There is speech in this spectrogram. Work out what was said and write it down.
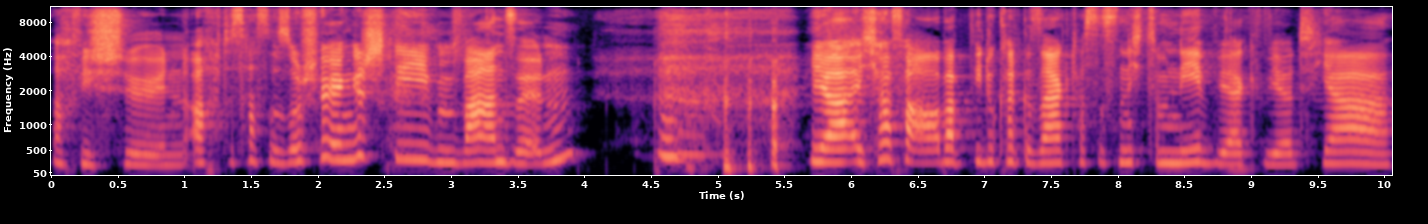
Ach, wie schön. Ach, das hast du so schön geschrieben. Wahnsinn. ja, ich hoffe aber, wie du gerade gesagt hast, dass es nicht zum Nähwerk wird. Ja,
